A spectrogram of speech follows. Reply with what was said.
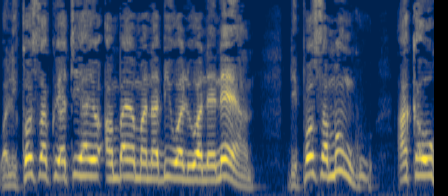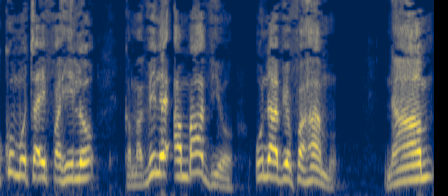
walikosa kuyatii hayo ambayo manabii waliwanenea ndiposa mungu akahukumu taifa hilo kama vile ambavyo unavyofahamu. Naam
